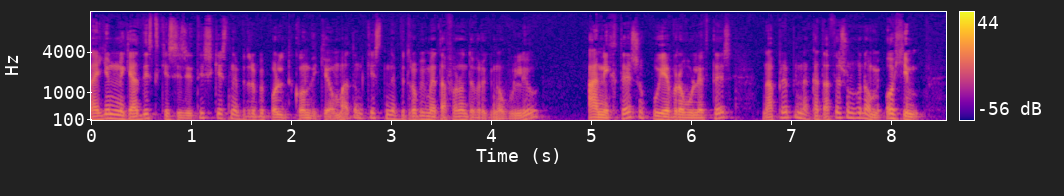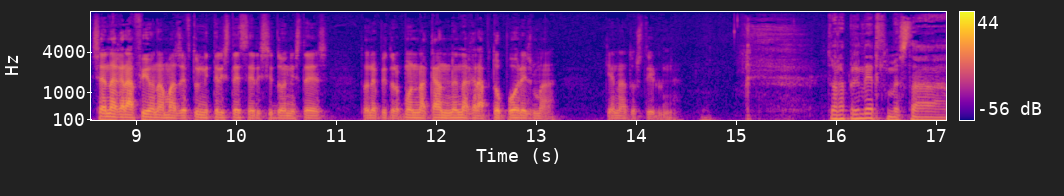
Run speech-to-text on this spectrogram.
να γίνουν και αντίστοιχες συζητήσεις και στην Επιτροπή Πολιτικών Δικαιωμάτων και στην Επιτροπή Μεταφορών του Ευρωκοινοβουλίου, ανοιχτές, όπου οι ευρωβουλευτές να πρέπει να καταθέσουν γνώμη. Όχι σε ένα γραφείο να μαζευτούν οι τρει-τέσσερι συντονιστές των Επιτροπών να κάνουν ένα γραπτό πόρισμα και να το στείλουν. Τώρα πριν έρθουμε στα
